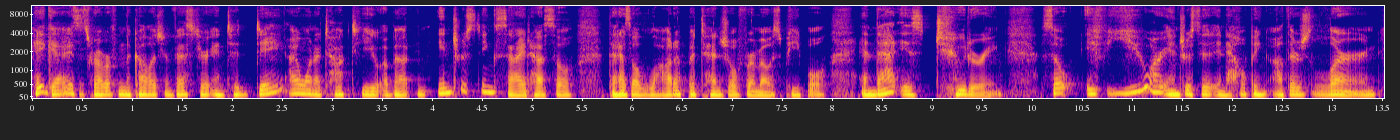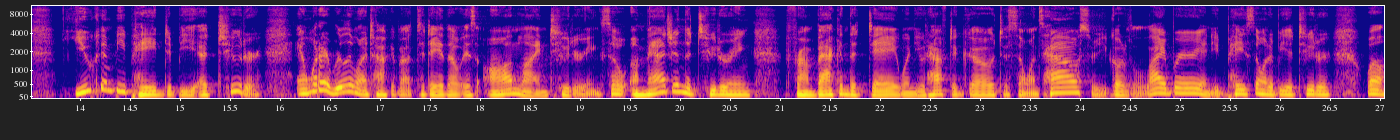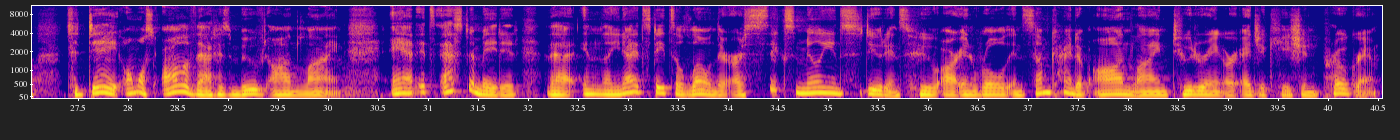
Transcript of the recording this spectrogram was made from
Hey guys, it's Robert from The College Investor, and today I want to talk to you about an interesting side hustle that has a lot of potential for most people, and that is tutoring. So, if you are interested in helping others learn, you can be paid to be a tutor. And what I really want to talk about today, though, is online tutoring. So imagine the tutoring from back in the day when you'd have to go to someone's house or you go to the library and you'd pay someone to be a tutor. Well, today, almost all of that has moved online. And it's estimated that in the United States alone, there are 6 million students who are enrolled in some kind of online tutoring or education program.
